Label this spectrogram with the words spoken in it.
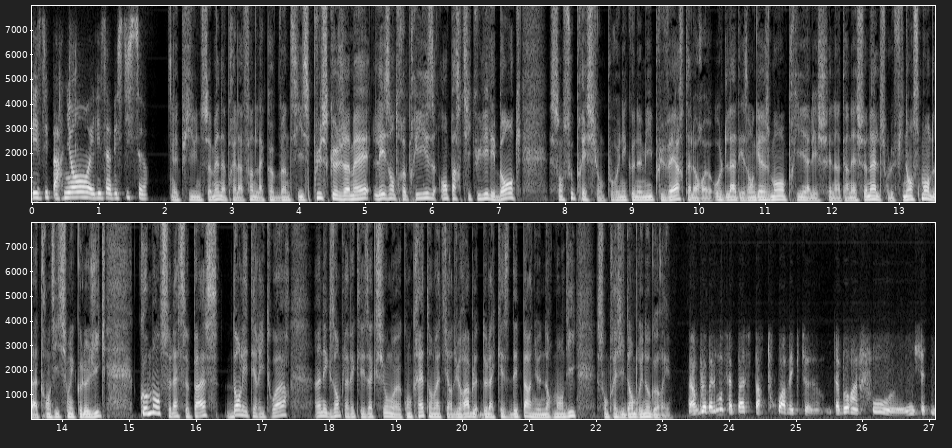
les épargnants et les investisseurs. Et puis une semaine après la fin de la COP26, plus que jamais, les entreprises, en particulier les banques, sont sous pression pour une économie plus verte. Alors euh, au-delà des engagements pris à l'échelle internationale sur le financement de la transition écologique, comment cela se passe dans les territoires? Un exemple avec les actions euh, concrètes en matière durable de la Caisse d'épargne Normandie, son président Bruno Goré. Alors globalement, ça passe par trois vecteurs. D'abord un fonds euh, initiative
